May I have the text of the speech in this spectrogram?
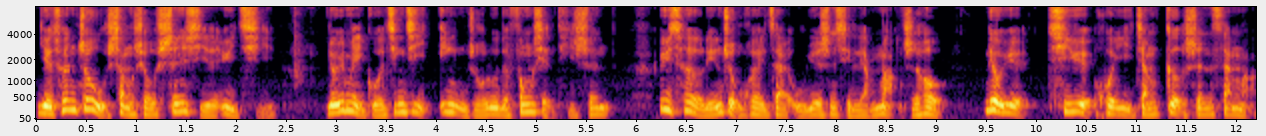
野村周五上修升息的预期，由于美国经济硬着陆的风险提升，预测联准会在五月升息两码之后。六月、七月会议将各升三码，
